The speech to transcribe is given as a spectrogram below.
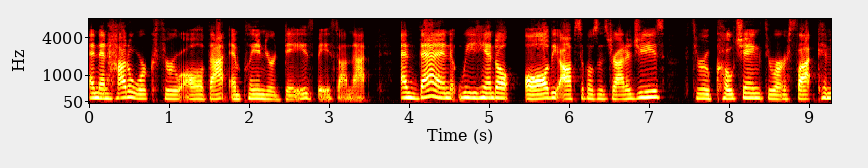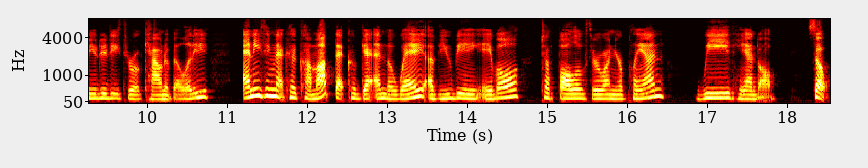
and then how to work through all of that and plan your days based on that. And then we handle all the obstacles and strategies through coaching, through our Slack community, through accountability. Anything that could come up that could get in the way of you being able to follow through on your plan, we handle. So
